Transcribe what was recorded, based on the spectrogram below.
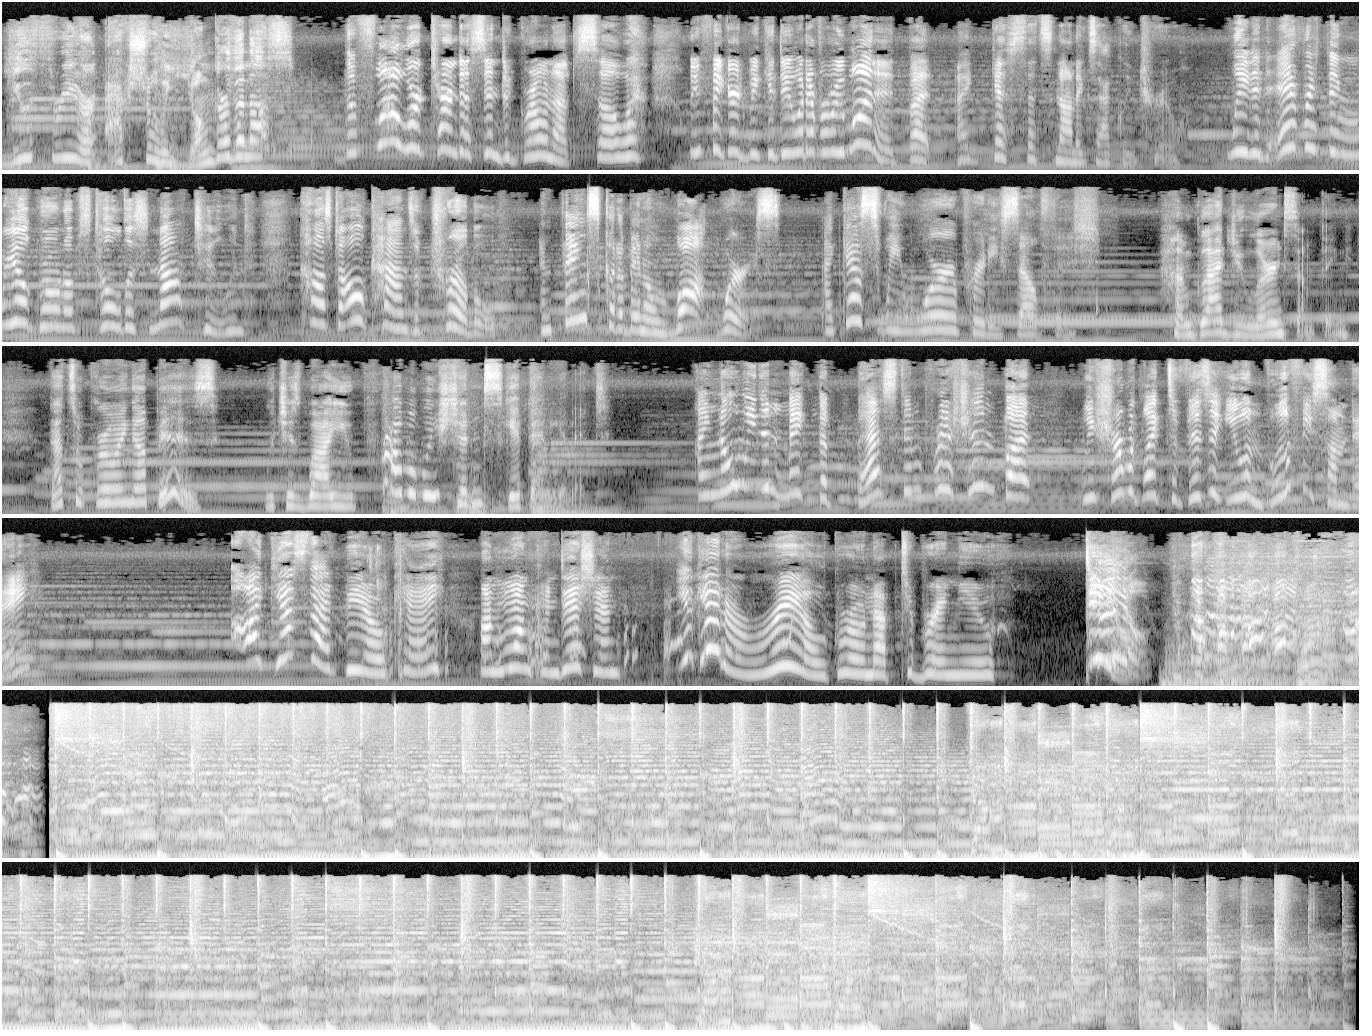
You three are actually younger than us? The flower turned us into grown-ups, so uh, we figured we could do whatever we wanted, but I guess that's not exactly true. We did everything real grown-ups told us not to and caused all kinds of trouble. And things could have been a lot worse. I guess we were pretty selfish. I'm glad you learned something. That's what growing up is. Which is why you probably shouldn't skip any of it. I know we didn't make the best impression, but We sure would like to visit you and Bloofy someday. I guess that'd be okay, on one condition. You get a real grown-up to bring you. Deal!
